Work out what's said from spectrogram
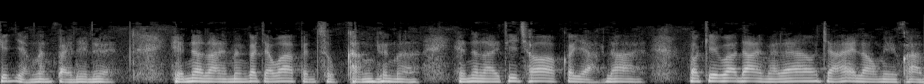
คิดอย่างนั้นไปเรื่อยๆ เห็นอะไรมันก็จะว่าเป็นสุขขังขึ้นมา เห็นอะไรที่ชอบก็อยากได้เพราะคิดว่าได้มาแล้วจะให้เรามีความ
